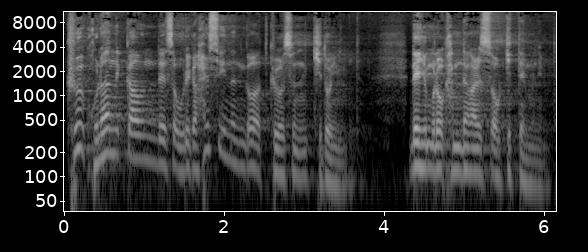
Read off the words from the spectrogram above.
그 고난 가운데서 우리가 할 수 있는 것, 그것은 기도입니다. 내 힘으로 감당할 수 없기 때문입니다.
